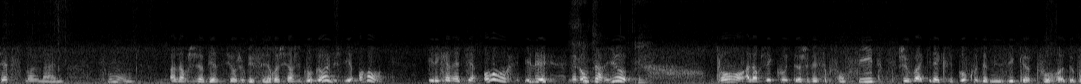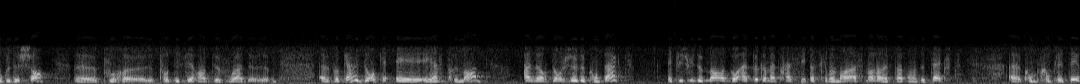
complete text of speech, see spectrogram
Jeff Smallman? Hmm. Alors, bien sûr, je lui fais une recherche Google, je dis, oh, il est canadien, oh, il est de l'Ontario. Bon, alors j'écoute, je vais sur son site, je vois qu'il a écrit beaucoup de musique pour de beaucoup de chants euh, pour euh, pour différentes voix de euh, vocales donc et, instruments. Alors donc je le contacte et puis je lui demande bon un peu comme un principe parce qu'à moment à ce moment-là on n'a pas vraiment de texte complété.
